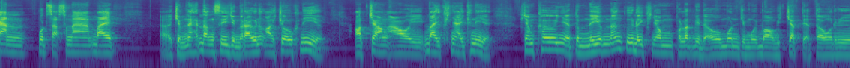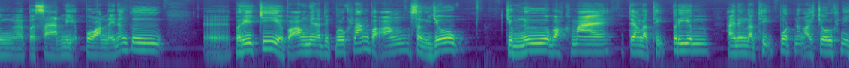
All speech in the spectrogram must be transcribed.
កាន់ពុទ្ធសាសនាបែបចំណេះដឹងស៊ីជម្រៅនឹងឲ្យចូលគ្នាអត់ចង់ឲ្យបែកខ្ញែកគ្នា ខ្ញុំឃើញទំនៀមហ្នឹងគឺដូចខ្ញុំផលិតវីដេអូមុនជាមួយបងវិចិត្រតកតងរឿងប្រាសាទនិពន្ធអីហ្នឹងគឺបរិជាព្រះអង្គមានអធិពលខ្លាំងព្រះអង្គសង្យោគជំនឿរបស់ខ្មែរទាំងលទ្ធិព្រាហ្មណ៍ហើយនិងលទ្ធិពុទ្ធនឹងឲ្យចូលគ្នា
